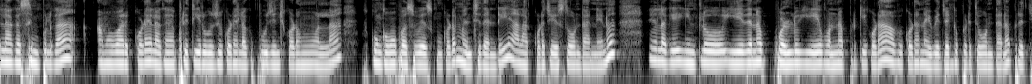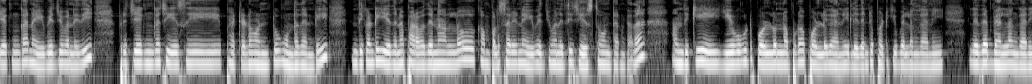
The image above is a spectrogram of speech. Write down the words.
ఇలాగ సింపుల్గా అమ్మవారికి కూడా ఇలాగ ప్రతిరోజు కూడా ఇలాగ పూజించుకోవడం వల్ల కుంకుమ పసుపు వేసుకుని కూడా మంచిదండి. అలా కూడా చేస్తూ ఉంటాను నేను. ఇలాగే ఇంట్లో ఏదైనా పళ్ళు ఏ ఉన్నప్పటికీ కూడా అవి కూడా నైవేద్యంగా పెడుతూ ఉంటాను. ప్రత్యేకంగా నైవేద్యం అనేది ప్రత్యేకంగా చేసి పెట్టడం అంటూ ఉండదండి. ఎందుకంటే ఏదైనా పర్వదినాల్లో కంపల్సరీ నైవేద్యం అనేది చేస్తూ ఉంటాను కదా. అందుకే ఏ ఒకటి పళ్ళు ఉన్నప్పుడు ఆ పళ్ళు కానీ లేదంటే పటికి బెల్లం కానీ లేదా బెల్లం కానీ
